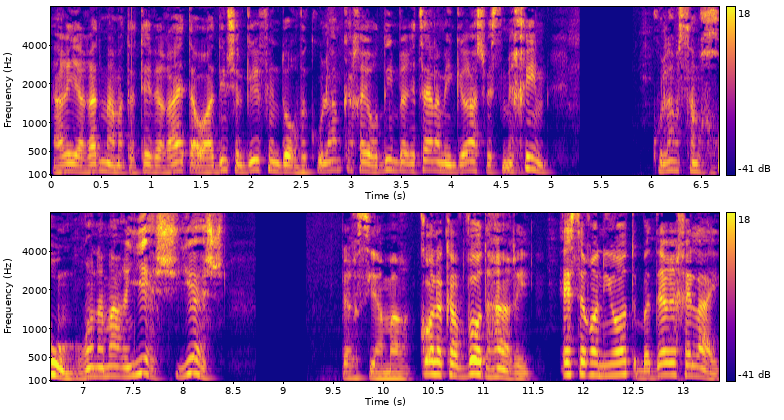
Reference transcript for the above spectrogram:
הארי ירד מהמטאטה וראה את האוהדים של גריפינדור, וכולם ככה יורדים בריצה אל המגרש ושמחים. כולם שמחו, רון אמר, יש, יש! פרסי אמר, כל הכבוד, הארי, עשר אוניות בדרך אליי,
